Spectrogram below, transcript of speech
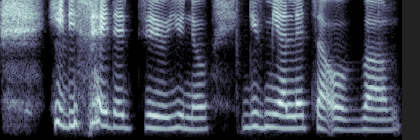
he decided to, you know, give me a letter of um,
